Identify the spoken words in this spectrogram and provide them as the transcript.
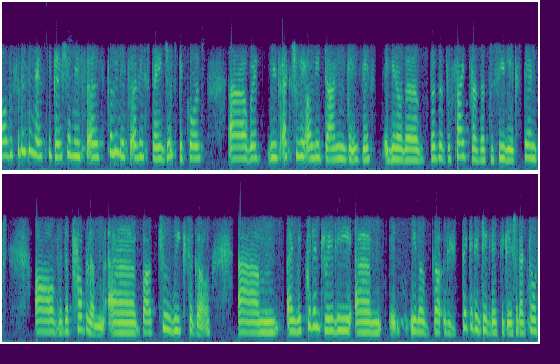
Well, the city's investigation is uh, still in its early stages because uh, we've, we've actually only done the invest, you know, the visit, the site visit to see the extent of the problem uh, about two weeks ago. Um, and we couldn't really, um, you know, go, take it into investigation until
